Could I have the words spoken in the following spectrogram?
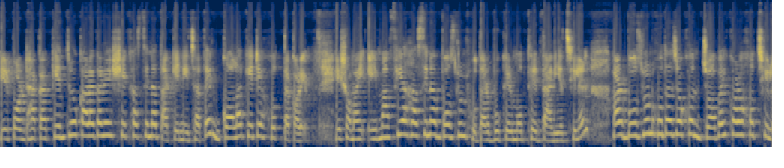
এরপর ঢাকা কেন্দ্রীয় কারাগারে শেখ হাসিনা তাকে নিজ হাতে গলা কেটে হত্যা করে। এ সময় এই মাফিয়া হাসিনা বজলুল হুদার বুকের মধ্যে দাঁড়িয়েছিলেন। আর বজলুল হুদা যখন জবাই করা হচ্ছিল,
